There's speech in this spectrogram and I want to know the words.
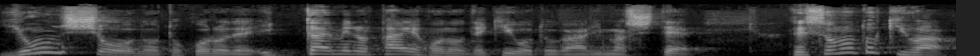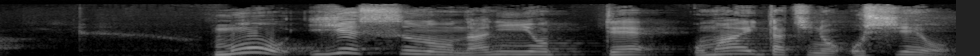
4章のところで1回目の逮捕の出来事がありまして、で、その時は、もうイエスの名によってお前たちの教えを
